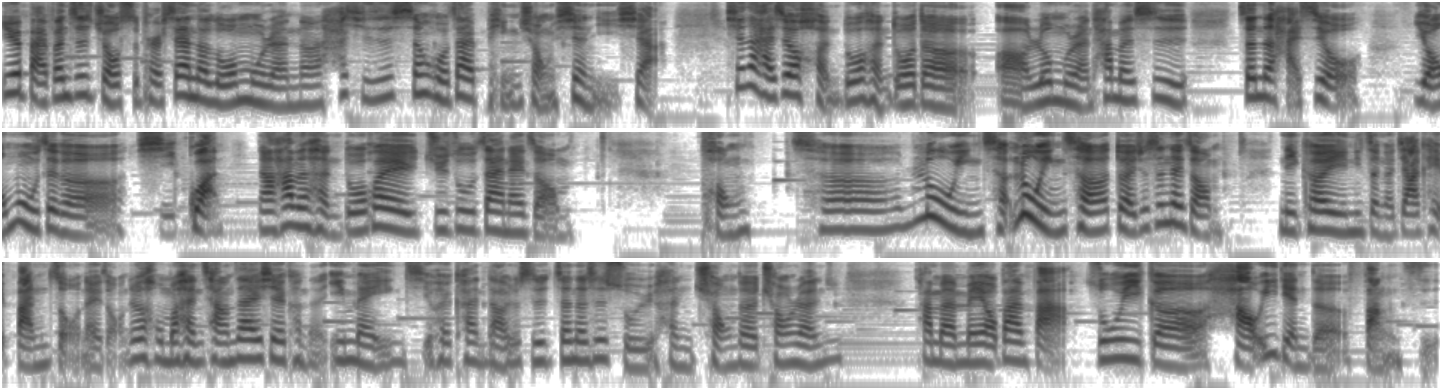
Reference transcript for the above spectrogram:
因为百分之九十 percent 的罗姆人呢，他其实生活在贫穷线以下。现在还是有很多很多的呃罗姆人，他们是真的还是有游牧这个习惯，然后他们很多会居住在那种篷车、露营车、露营车，对，就是那种。你可以，你整个家可以搬走那种，就是我们很常在一些可能英美影集会看到，就是真的是属于很穷的穷人，他们没有办法租一个好一点的房子，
